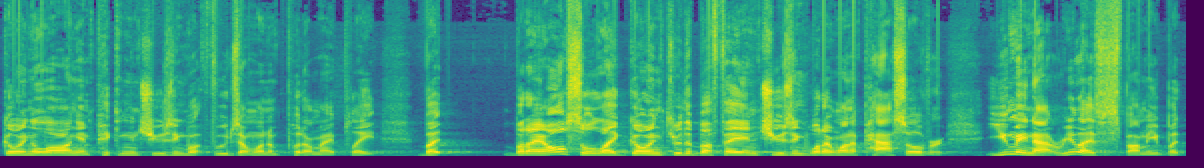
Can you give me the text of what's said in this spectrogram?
going along and picking and choosing what foods I want to put on my plate. But, but I also like going through the buffet and choosing what I want to pass over. You may not realize this about me, but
